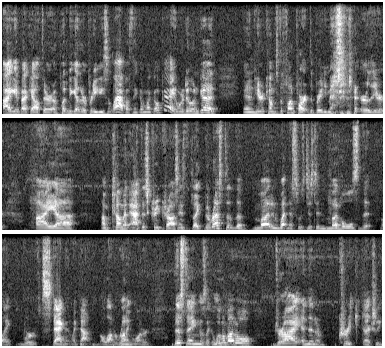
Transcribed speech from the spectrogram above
I get back out there. I'm putting together a pretty decent lap. I think I'm like, okay, we're doing good. And here comes the fun part that Brady mentioned earlier. I uh, I'm coming at this creek crossing. It's like the rest of the mud and wetness was just in mud holes that like were stagnant, like not a lot of running water. This thing was like a little mud hole, dry, and then a creek, actually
